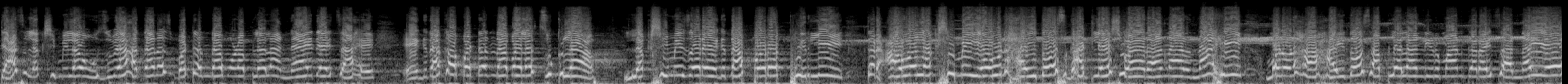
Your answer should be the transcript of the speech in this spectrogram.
त्याच लक्ष्मीला उजव्या हातानंच बटन दाबून आपल्याला न्याय द्यायचा आहे. एकदा का बटन दाबायला चुकला लक्ष्मी जर एकदा परत फिरली तर आव लक्ष्मी येऊन हायदोस घातल्याशिवाय राहणार नाही. म्हणून हा हायदोस आपल्याला निर्माण करायचा नाहीये.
